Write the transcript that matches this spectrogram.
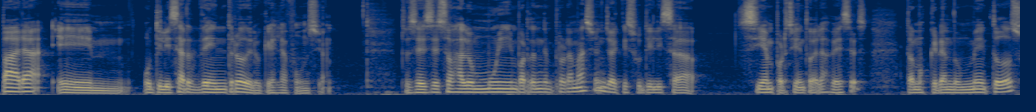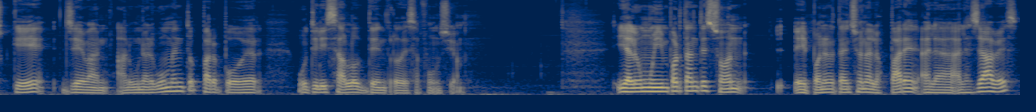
para em, utilizar dentro de lo que es la función. Entonces, eso es algo muy importante en programación, ya que se utiliza 100% de las veces. Estamos creando métodos que llevan algún argumento para poder utilizarlo dentro de esa función. Y algo muy importante son eh, poner atención a, los a, las llaves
